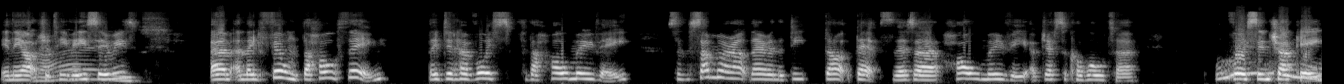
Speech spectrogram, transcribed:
in the Archer TV series. Um, and they filmed the whole thing. They did her voice for the whole movie. So somewhere out there in the deep dark depths, there's a whole movie of Jessica Walter voicing Chucky.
